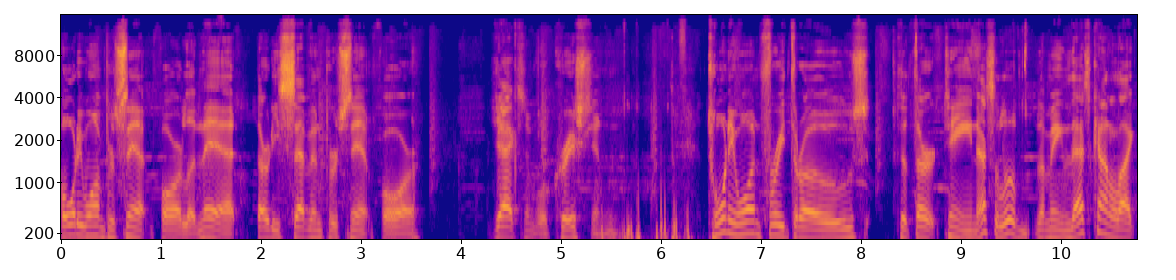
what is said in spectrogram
41% for Lanett, 37% for Jacksonville Christian. 21 free throws to 13. That's a little, I mean, that's kind of like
